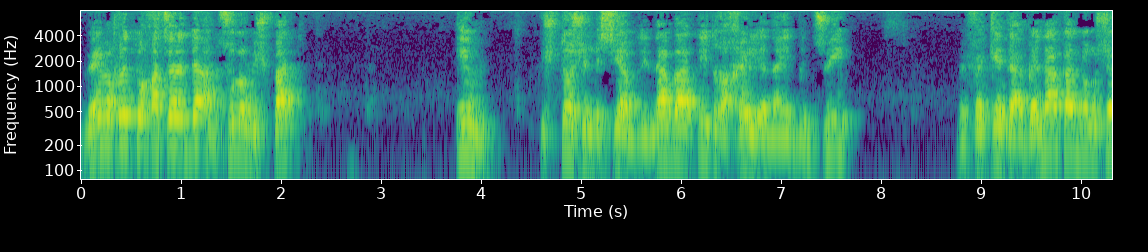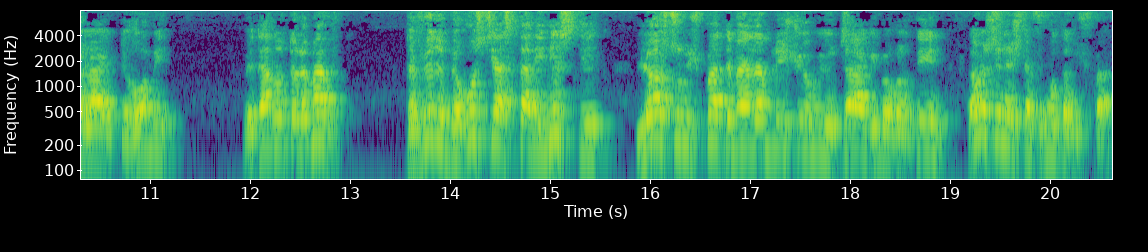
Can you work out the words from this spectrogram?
והם החליטו לחסל את דן, עשו לו משפט עם אשתו של נשיא המדינה בעתיד, רחל ינאית בן צבי, מפקד ההגנה כאן בירושלים, תהומי, ודנו אותו למוות. תבינו, ברוסיה הסטליניסטית לא עשו משפט לבן אדם בלי שהוא מיוצג עם עורך דין, לא משנה שתפרו את המשפט,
